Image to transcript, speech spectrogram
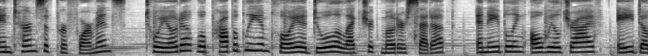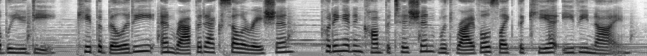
In terms of performance, Toyota will probably employ a dual electric motor setup, enabling all-wheel drive, AWD, capability and rapid acceleration, putting it in competition with rivals like the Kia EV9.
